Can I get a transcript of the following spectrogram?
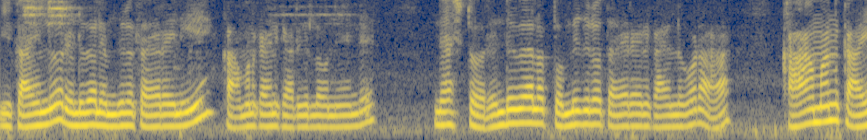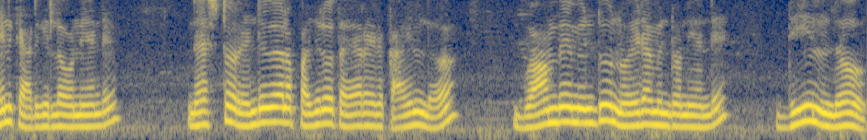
ఈ కాయిన్లు రెండు వేల ఎనిమిదిలో తయారైనవి కామన్ కాయిన్ కేటగిరీలో ఉన్నాయండి. నెక్స్ట్ రెండు వేల తొమ్మిదిలో తయారైన కాయిన్లు కూడా కామన్ కాయిన్ కేటగిరీలో ఉన్నాయండి. నెక్స్ట్ రెండు వేల పదిలో తయారైన కాయిన్లు బాంబే మింటు నోయిడా మింట్ ఉన్నాయండి. దీనిలో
